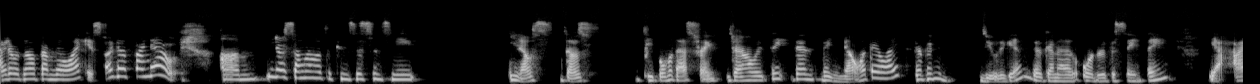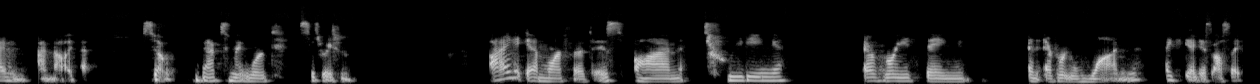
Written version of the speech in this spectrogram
I don't know if I'm going to like it, so I got to find out. Um, you know, someone with the consistency, you know, those people with that strength generally they then they know what they like. They're going to do it again. They're going to order the same thing. Yeah, I'm I'm not like that. So back to my work situation. I am more focused on treating everything and everyone. I, I guess I'll say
